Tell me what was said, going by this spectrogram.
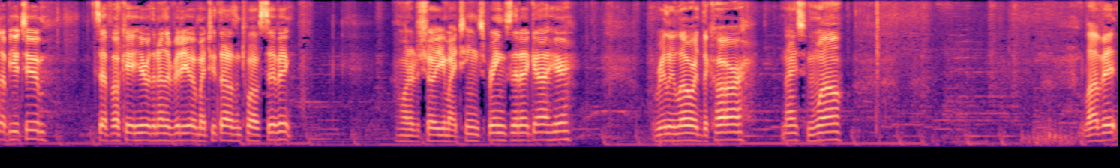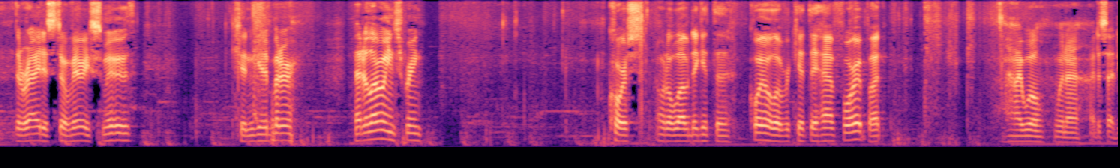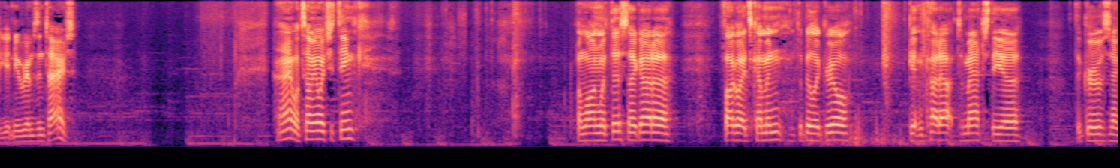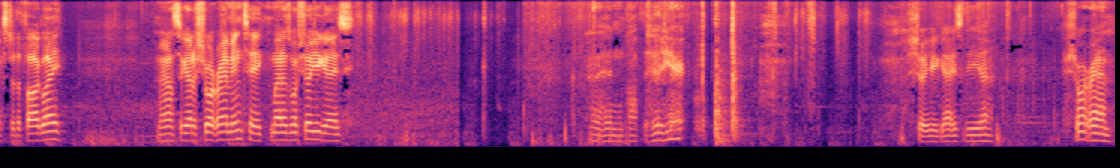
What's up YouTube? It's FLK here with another video of my 2012 Civic. I wanted to show you my Tein springs that I got here. Really lowered the car nice and well. Love it. The ride is still very smooth. Couldn't get a better better lowering spring. Of course, I would have loved to get the coilover kit they have for it, but I will when uh, I decide to get new rims and tires. Alright, well tell me what you think. Along with this, I got a uh, fog lights coming with the billet grill getting cut out to match the uh, the grooves next to the fog light. And I also got a short ram intake. Might as well show you guys. Go ahead and pop the hood here. Show you guys the uh, short ram.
